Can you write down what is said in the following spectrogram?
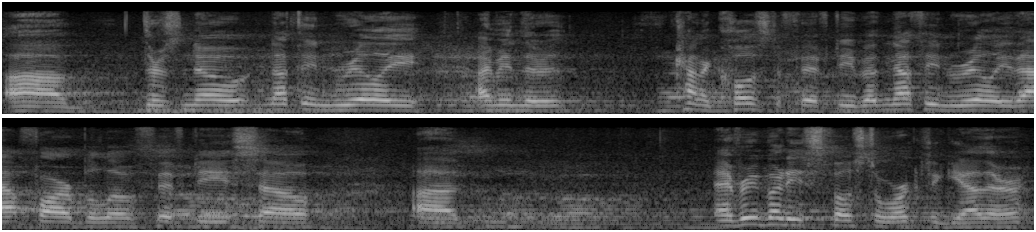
Um, there's no, nothing really, I mean, they're kind of close to 50, but nothing really that far below 50. So uh, everybody's supposed to work together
